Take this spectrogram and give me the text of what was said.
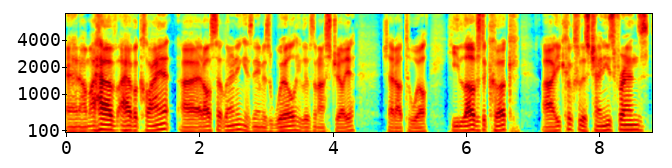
And um, I have I have a client uh, at All Set Learning. His name is Will. He lives in Australia. Shout out to Will. He loves to cook. Uh, he cooks with his Chinese friends.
